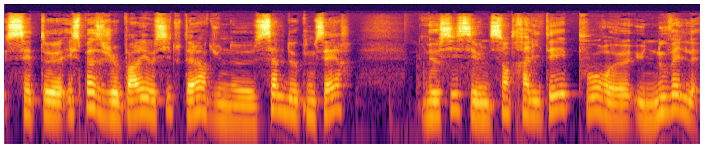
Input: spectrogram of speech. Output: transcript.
Cet euh, espace, je parlais aussi tout à l'heure d'une salle de concert mais aussi c'est une centralité pour euh, une nouvelle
